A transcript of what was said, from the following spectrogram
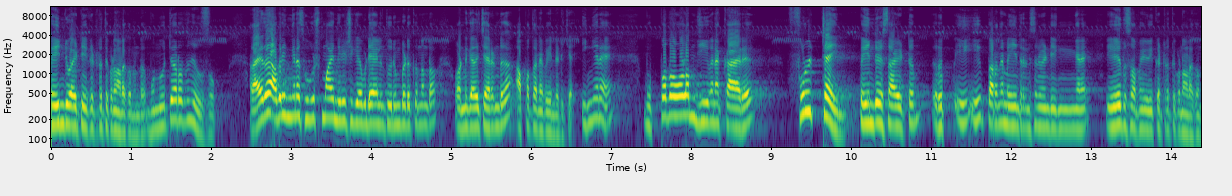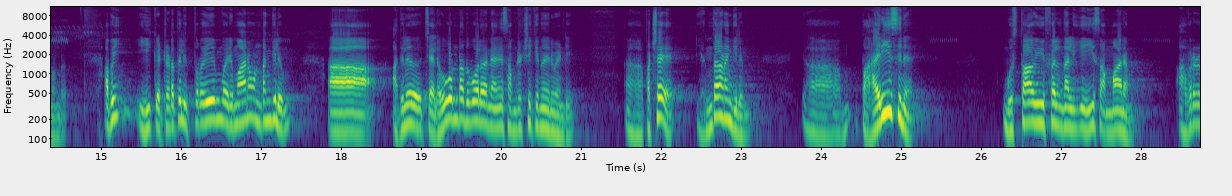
പെയിന്റുമായിട്ട് ഈ കെട്ടിടത്തിൽ കൂടെ നടക്കുന്നുണ്ട്. മുന്നൂറ്റി അറുപത്തഞ്ച് ദിവസവും. അതായത് അവരിങ്ങനെ സൂക്ഷ്മമായി നിരീക്ഷിക്കുക എവിടെയായാലും തുരുമ്പെടുക്കുന്നുണ്ടോ ഉണ്ടെങ്കിൽ അത് ചിരണ്ടുക അപ്പോൾ തന്നെ പെയിന്റ് അടിക്കുക. ഇങ്ങനെ മുപ്പതോളം ജീവനക്കാർ ഫുൾ ടൈം പെയിന്റേഴ്സായിട്ടും ഈ ഈ പറഞ്ഞ മെയിന്റനൻസിന് വേണ്ടി ഇങ്ങനെ ഏത് സമയവും ഈ കെട്ടിടത്തിൽ കൂടെ നടക്കുന്നുണ്ട്. അപ്പോൾ ഈ- കെട്ടിടത്തിൽ ഇത്രയും വരുമാനം ഉണ്ടെങ്കിലും അതിൽ ചിലവുകൊണ്ട് അതുപോലെ തന്നെ അതിനെ സംരക്ഷിക്കുന്നതിന് വേണ്ടി. പക്ഷേ എന്താണെങ്കിലും പാരീസിന് ഗുസ്താവ് ഈഫൽ നൽകിയ ഈ സമ്മാനം അവരുടെ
